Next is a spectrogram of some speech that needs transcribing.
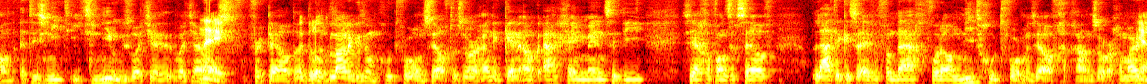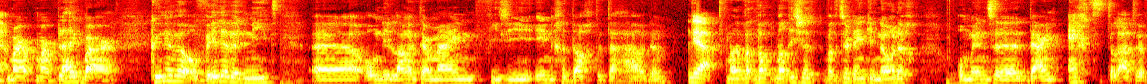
want het is niet iets nieuws wat je, wat jij nee, ons vertelt. Dat, dat het belangrijk is om goed voor onszelf te zorgen. En ik ken ook eigenlijk geen mensen die zeggen van zichzelf... laat ik eens even vandaag vooral niet goed voor mezelf gaan zorgen. Maar, Ja. maar, maar blijkbaar kunnen we of willen we het niet... eh, om die lange termijn visie in gedachten te houden. Ja, Maar wat, wat, wat, is er, wat is er denk je nodig om mensen daarin echt te laten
